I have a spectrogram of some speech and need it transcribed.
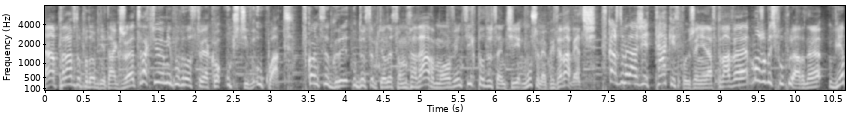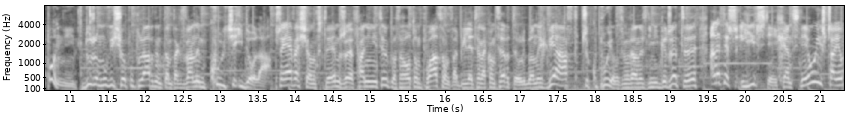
a prawdopodobnie także traktują je po prostu jako uczciwy układ. W końcu gry udostępnione są za darmo, więc ich producenci muszą jakoś zarabiać. W każdym razie takie spojrzenie na sprawę może być popularne w Japonii. Dużo mówi się o popularnym tam tak zwanym kulcie idola. Przejawia się on w tym, że fani nie tylko z ochotą płacą za bilety na koncerty ulubionych gwiazd, czy kupują związane z nimi gadżety, ale też licznie i chętnie uiszczają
